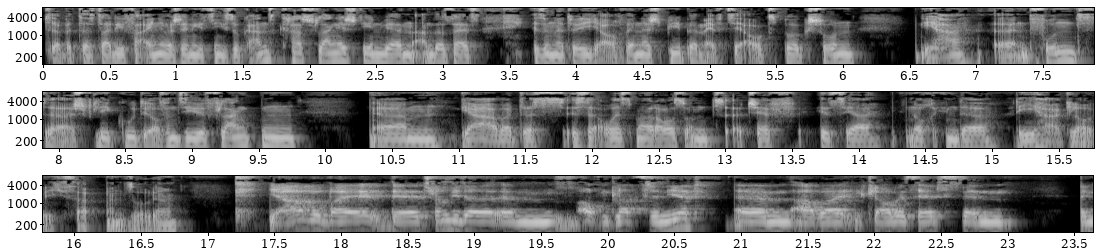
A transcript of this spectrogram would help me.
dass da die Vereine wahrscheinlich jetzt nicht so ganz krass Schlange stehen werden. Andererseits ist er natürlich auch, wenn er spielt beim FC Augsburg schon, ja, äh, ein Pfund, er spielt gute offensive Flanken. Ähm, ja, aber das ist er auch erstmal raus und Jeff ist ja noch in der Reha, glaube ich, sagt man so, ja. Ja, wobei der jetzt schon wieder ähm, auf dem Platz trainiert. Ähm, aber ich glaube, selbst wenn wenn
